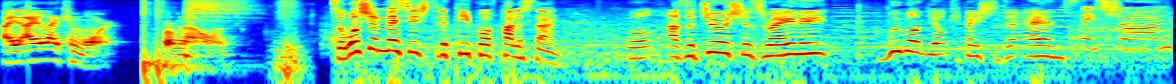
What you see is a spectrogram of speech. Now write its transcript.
I, I like him more from now on. So what's your message to the people of Palestine? Well, as a Jewish Israeli, we want the occupation to end. Stay strong.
